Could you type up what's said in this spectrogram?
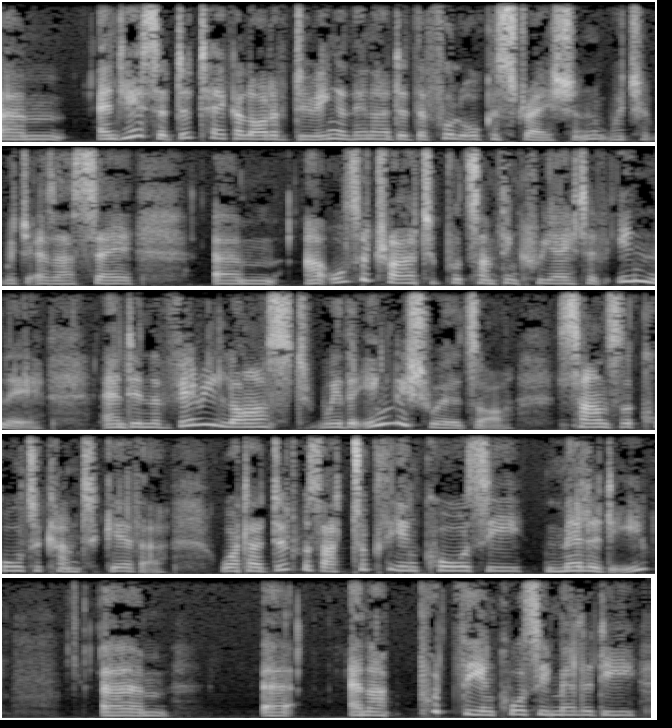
Um, and yes, it did take a lot of doing, and then I did the full orchestration, which, which, as I say, um, I also tried to put something creative in there. And in the very last, where the English words are, sounds the call to come together. What I did was I took the Nkosi melody, um, uh, and I put the Nkosi melody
